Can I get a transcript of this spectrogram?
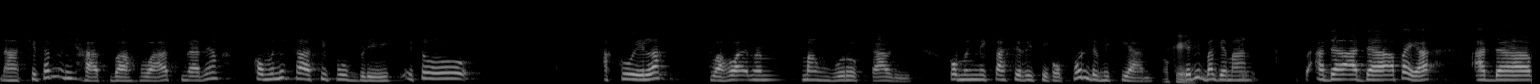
Nah, kita melihat bahwa sebenarnya komunikasi publik itu akuilah bahwa memang buruk sekali. Komunikasi risiko pun demikian. Okay. Jadi bagaimana ada ada apa ya? Ada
